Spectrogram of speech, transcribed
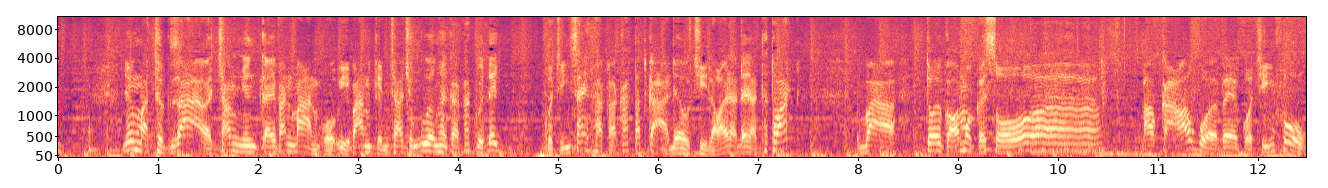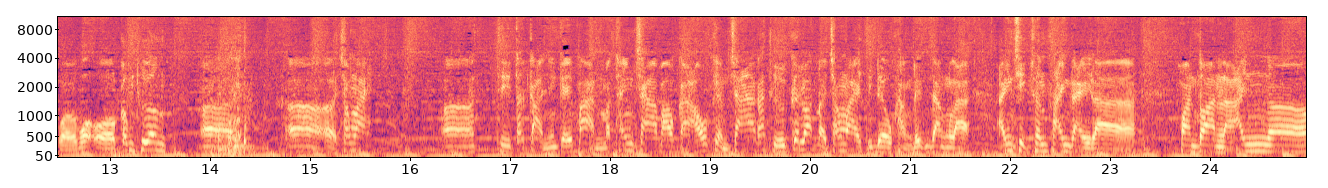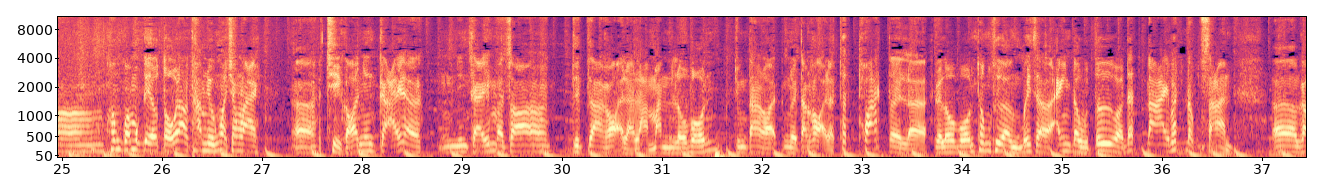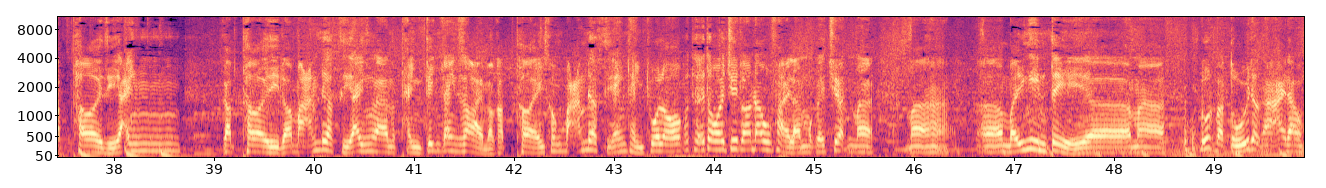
Nhưng mà thực ra ở trong những cái văn bản của Ủy ban Kiểm tra Trung ương hay cả các quyết định của chính sách hoặc là các tất cả đều chỉ nói là đây là thất thoát. Và tôi có một cái số ờ, báo cáo của về của chính phủ của bộ công thương uh, uh, ở trong này uh, thì tất cả những cái bản mà thanh tra báo cáo kiểm tra các thứ kết luận ở trong này thì đều khẳng định rằng là anh Trịnh Xuân Thanh này là hoàn toàn là anh uh, không có một cái yếu tố nào tham nhũng ở trong này à, chỉ có những cái là những cái mà do chúng ta gọi là làm ăn lỗ vốn. Chúng ta gọi người ta gọi là thất thoát rồi là cái lỗ vốn thông thường. Bây giờ anh đầu tư vào đất đai bất động sản à, gặp thời thì anh gặp thời thì nó bán được thì anh là thành kinh doanh giỏi mà gặp thời anh không bán được thì anh thành thua lỗ. Có thế thôi chứ nó đâu phải là một cái chuyện mà mà uh, mấy nghìn tỷ uh, mà đút vào túi được ai đâu.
